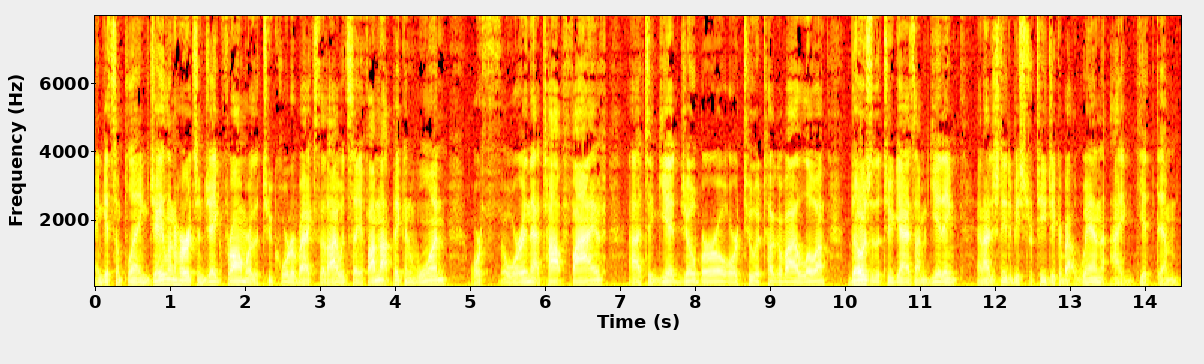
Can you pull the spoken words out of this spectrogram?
and get some playing. Jalen Hurts and Jake Fromm are the two quarterbacks that I would say if I'm not picking one or th- or in that top five uh, to get Joe Burrow or Tua Tagovailoa, those are the two guys I'm getting, and I just need to be strategic about when I get them.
